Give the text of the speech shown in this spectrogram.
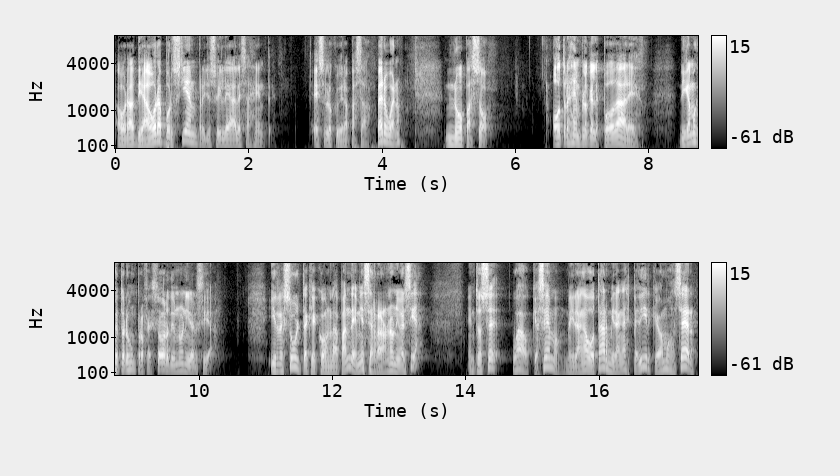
Ahora, de ahora por siempre, yo soy leal a esa gente. Eso es lo que hubiera pasado. Pero bueno, no pasó. Otro ejemplo que les puedo dar es, digamos que tú eres un profesor de una universidad. Y resulta que con la pandemia cerraron la universidad. Entonces, wow, ¿qué hacemos? Me irán a votar, me irán a despedir, ¿qué vamos a hacer?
